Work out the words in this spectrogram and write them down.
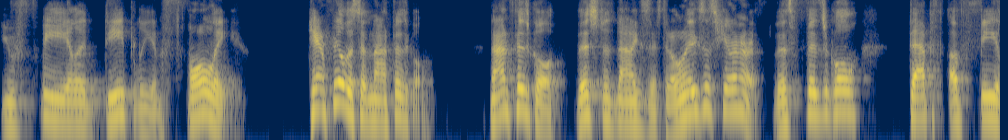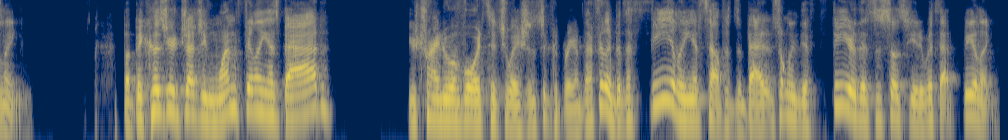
You feel it deeply and fully. Can't feel this in non physical. Non physical, this does not exist. It only exists here on earth. This physical depth of feeling. But because you're judging one feeling as bad, you're trying to avoid situations that could bring up that feeling. But the feeling itself isn't bad. It's only the fear that's associated with that feeling.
